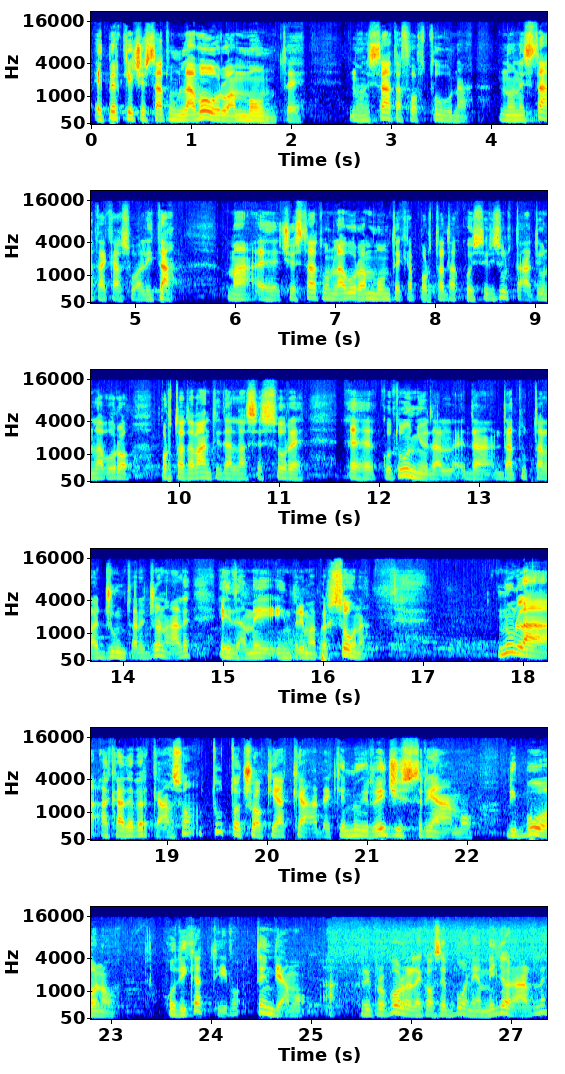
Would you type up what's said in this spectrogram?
e perché c'è stato un lavoro a monte, non è stata fortuna, non è stata casualità ma eh, c'è stato un lavoro a monte che ha portato a questi risultati, un lavoro portato avanti dall'assessore eh, Cotugno, dal, da, da tutta la giunta regionale e da me in prima persona. Nulla accade per caso, tutto ciò che accade, che noi registriamo di buono o di cattivo, tendiamo a riproporre le cose buone a migliorarle,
